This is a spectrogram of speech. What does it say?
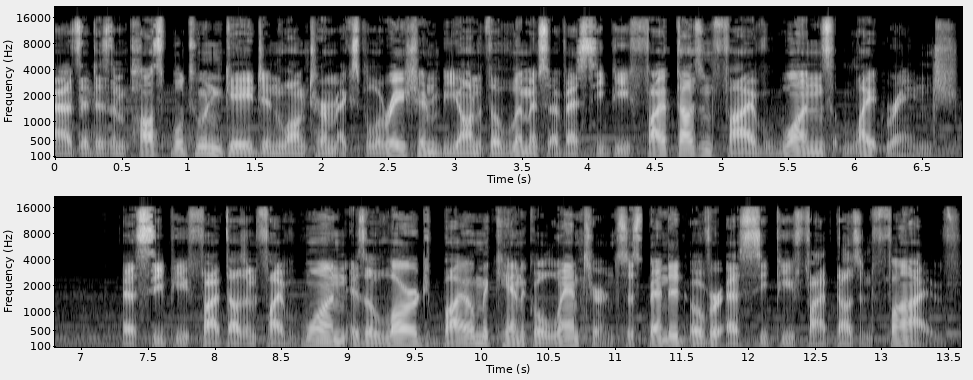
as it is impossible to engage in long-term exploration beyond the limits of SCP-5005-1's light range. SCP-5005-1 is a large biomechanical lantern suspended over SCP-5005.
